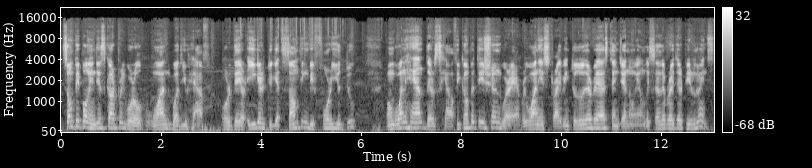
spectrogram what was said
Some people in this corporate world want what you have, or they are eager to get something before you do. On one hand, there's healthy competition where everyone is striving to do their best and genuinely celebrate their peer wins.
